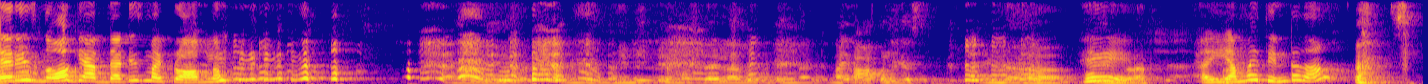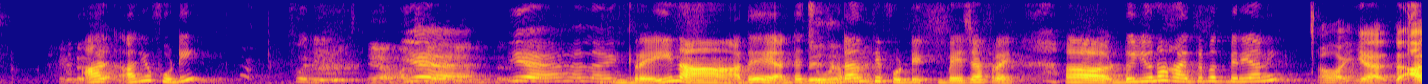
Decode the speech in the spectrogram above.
there is no gap that is my problem famous dialogue ఒకటి ఏంటంటే నాకు ఆకలి చేస్తుంది. హే ఈ అమ్మాయి తింటదా? Are you foodie. బ్రెయినా? అదే అంటే చూడడానికి food bheja fry do you know Hyderabad biryani? Oh yeah, the, I,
